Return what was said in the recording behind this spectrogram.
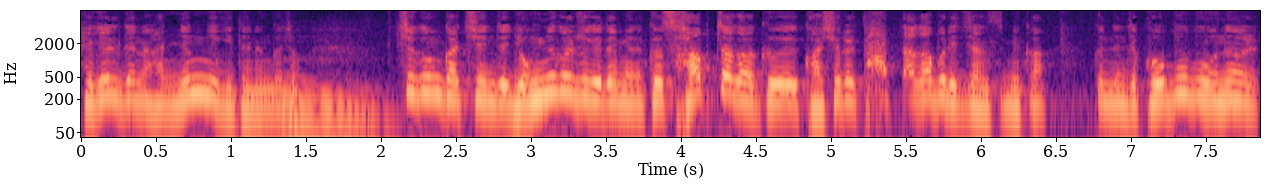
해결되는 한 영역이 되는 거죠. 음. 지금 같이 이제 용역을 주게 되면 그 사업자가 그 과실을 다 따가버리지 않습니까? 근데 이제 그 부분을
